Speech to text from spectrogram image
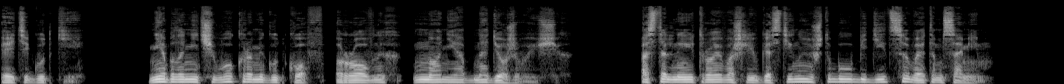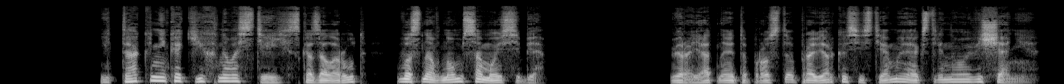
эти гудки. Не было ничего, кроме гудков, ровных, но не обнадеживающих. Остальные трое вошли в гостиную, чтобы убедиться в этом самим. «Итак, никаких новостей», — сказала Рут, в основном самой себе. Вероятно, это просто проверка системы экстренного вещания.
